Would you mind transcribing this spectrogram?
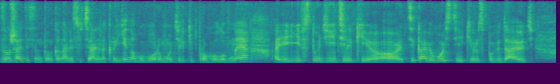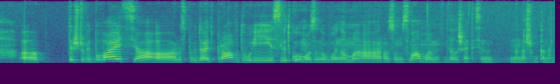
Залишайтеся на телеканалі Соціальна країна. Говоримо тільки про головне, і в студії тільки цікаві гості, які розповідають. те, що відбувається, розповідають правду і слідкуємо за новинами разом з вами. Залишайтеся на нашому каналі.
